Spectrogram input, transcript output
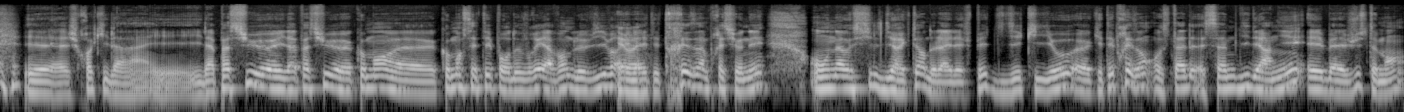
et je crois qu'il a, il, il a pas su, il a pas su comment, comment c'était pour de vrai avant de le vivre. Et il a été très impressionné. On a aussi le directeur de la LFP, Didier Quillot, qui était présent au stade samedi dernier. Et ben justement,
